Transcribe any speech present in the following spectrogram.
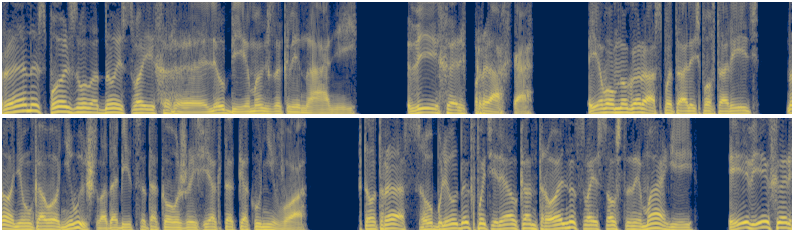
Рен использовал одно из своих э, любимых заклинаний — «Вихрь праха». Его много раз пытались повторить, но ни у кого не вышло добиться такого же эффекта, как у него. В тот раз ублюдок потерял контроль над своей собственной магией, и вихрь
